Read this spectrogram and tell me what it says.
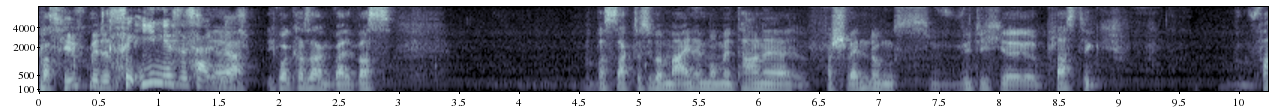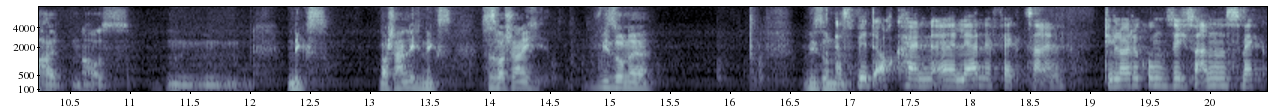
was hilft mir das? Für ihn ist es halt ja, nicht. Ja, ich wollte gerade sagen, weil was, was sagt das über meine momentane verschwendungswütige Plastik, Verhalten aus? Nix. Wahrscheinlich nix. Es ist wahrscheinlich wie so eine. Wie so ein es wird auch kein äh, Lerneffekt sein. Die Leute gucken sich es an und es ist weg.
